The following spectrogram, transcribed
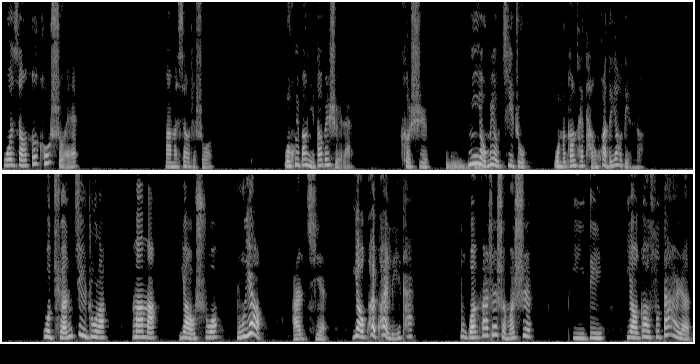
我想喝口水。妈妈笑着说：“我会帮你倒杯水来。可是，你有没有记住我们刚才谈话的要点呢？”我全记住了。妈妈要说不要，而且要快快离开。不管发生什么事，一定要告诉大人。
